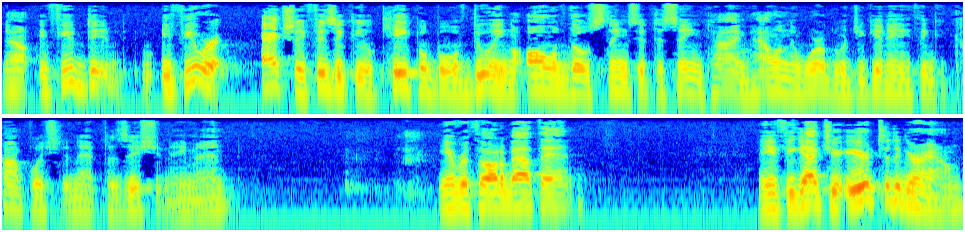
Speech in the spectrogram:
now, if you did, if you were actually physically capable of doing all of those things at the same time, how in the world would you get anything accomplished in that position? Amen. You ever thought about that? And if you got your ear to the ground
